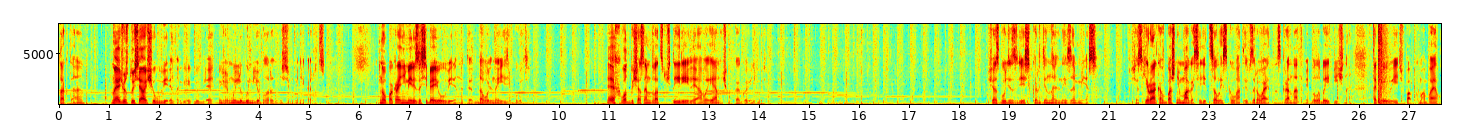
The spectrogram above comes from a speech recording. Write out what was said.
Так-то, а? Но я чувствую себя вообще уверенно, как бы, блядь. Мы, мы любым ёбло разнесем, мне кажется. Ну, по крайней мере, за себя я уверен. Это довольно изи будет. Эх, вот бы сейчас М24 или АВМ-очку какую-нибудь. Сейчас будет здесь кардинальный замес. Сейчас Херака в башне мага сидит целый сквад и взрывает нас гранатами. Было бы эпично. Так и увидеть в папку Мобайл.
